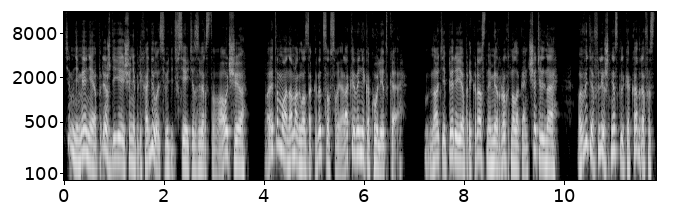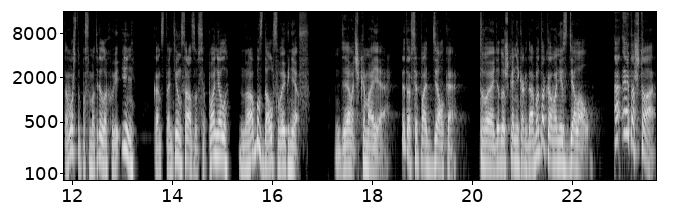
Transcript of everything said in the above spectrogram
тем не менее, прежде ей еще не приходилось видеть все эти зверства воочию, поэтому она могла закрыться в своей раковине, как улитка. Но теперь её прекрасный мир рухнул окончательно. Увидев лишь несколько кадров из того, что посмотрела Хуи-Инь, Константин сразу всё понял, но обуздал свой гнев. «Девочка моя, это всё подделка. Твой дедушка никогда бы такого не сделал». «А это что?»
